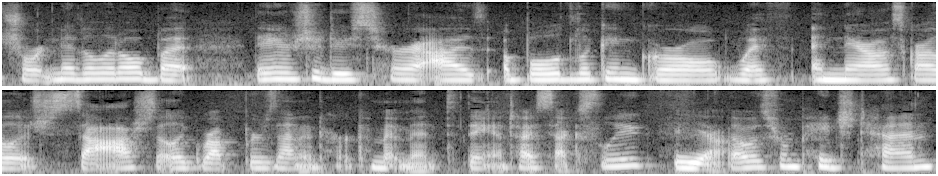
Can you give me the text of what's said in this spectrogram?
shortened it a little, but they introduced her as a bold looking girl with a narrow scarlet sash that like represented her commitment to the anti sex league. Yeah. That was from page ten.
